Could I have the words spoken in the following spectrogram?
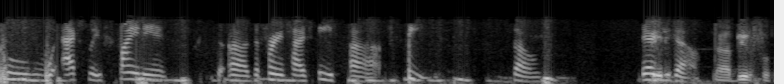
who will actually finance uh, the franchise fee uh, fees. So there you go. Uh, beautiful.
